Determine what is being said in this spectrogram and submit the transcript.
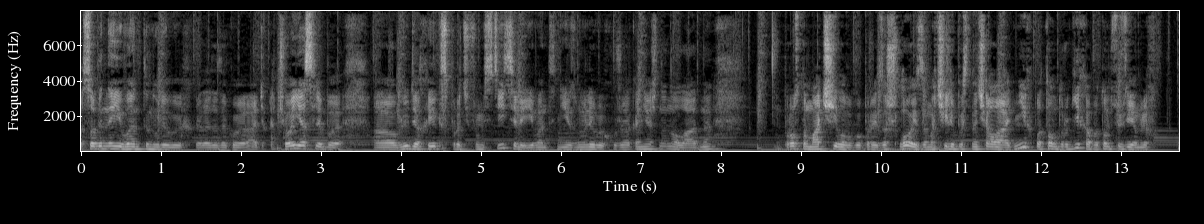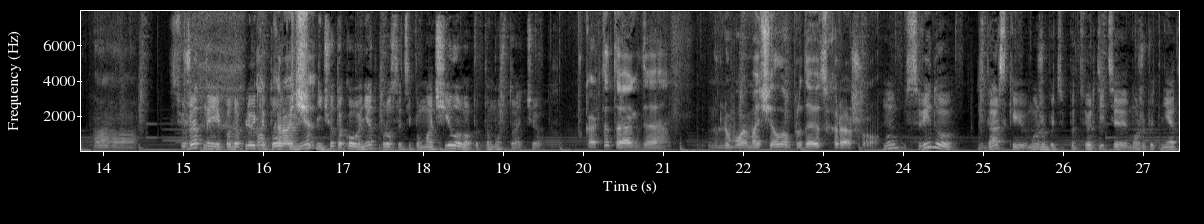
Особенно ивенты нулевых, когда ты такой, а, а что если бы э, в Людях X против Мстителей, ивент не из нулевых уже, конечно, но ладно, просто мочилово бы произошло, и замочили бы сначала одних, потом других, а потом всю землю. Ага. Сюжетные подоплеки ну, толком короче... нет, ничего такого нет, просто типа мочилово, потому что а чё? Как-то так, да. Любой мочилово продается хорошо. Ну, с виду Здарский, может быть, подтвердите, может быть, нет.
